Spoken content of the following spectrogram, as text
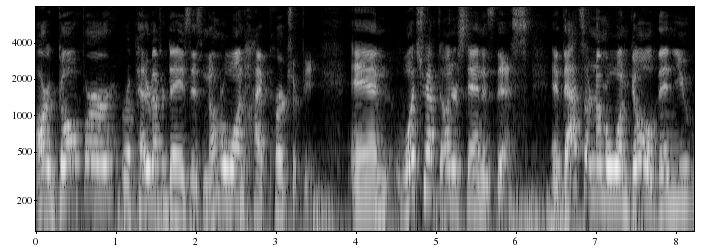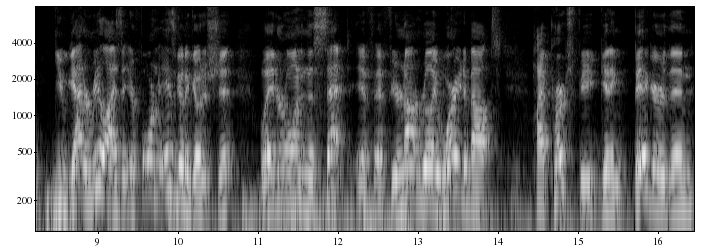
our goal for repetitive effort days is number one, hypertrophy. And what you have to understand is this. If that's our number one goal, then you you got to realize that your form is going to go to shit later on in the set. If, if you're not really worried about hypertrophy getting bigger, then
